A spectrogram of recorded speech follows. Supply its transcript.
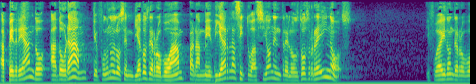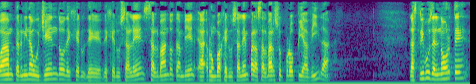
apedreando a Doram, que fue uno de los enviados de Roboam para mediar la situación entre los dos reinos. Y fue ahí donde Roboam termina huyendo de, Jerusalén, salvando también, ah, rumbo a Jerusalén para salvar su propia vida. Las tribus del norte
